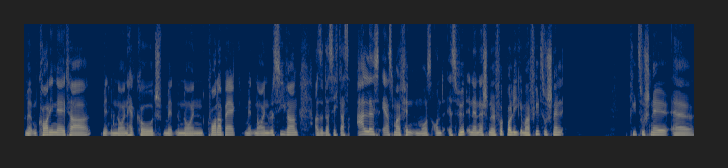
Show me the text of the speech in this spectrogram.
mit einem Coordinator, mit einem neuen Head Coach, mit einem neuen Quarterback, mit neuen Receivern. Also, dass sich das alles erstmal finden muss und es wird in der National Football League immer viel zu schnell viel zu schnell äh,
